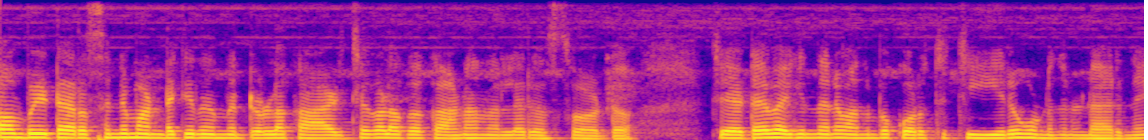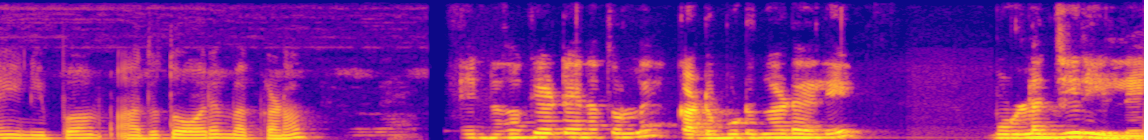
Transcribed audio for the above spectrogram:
ആകുമ്പോൾ ഈ ടെറസിന്റെ മണ്ടയ്ക്ക് നിന്നിട്ടുള്ള കാഴ്ചകളൊക്കെ കാണാൻ നല്ല രസമാണ് കേട്ടോ ചേട്ടായി വൈകുന്നേരം വന്നപ്പോൾ കുറച്ച് ചീര കൊണ്ടുവന്നിട്ടുണ്ടായിരുന്നേ. ഇനിയിപ്പം അത് തോരൻ വെക്കണം. എന്നതൊക്കെ ആയിട്ട് അതിനകത്തുള്ള കടുമുടുങ്ങയുടെ ഇലയും മുള്ളഞ്ചീരി ഇല്ലേ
